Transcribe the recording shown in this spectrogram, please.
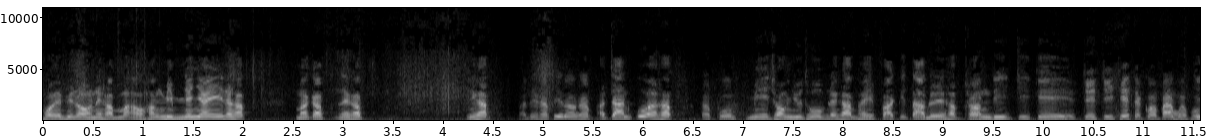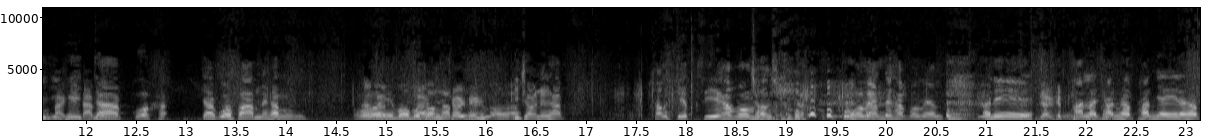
พ่อแม่พี่น้องนะครับ มาเอาหังมิมใหญ่ๆนะครับ มากับนะครับ นี่ครับ สวัสดีครับพี่น้องครับ อาจารย์กั้วครับ ครับผม มีช่อง YouTube นะครับ ให้ฝากติดตามด้วยนะครับ ช่อง DGK JGK จากกัวฟาร์มครับผมฝาก DGK ติดตามจากกั้วขะจากกั้วฟาร์มนะครับ โอ้ยบอกบ่สองครับช่องหนึงอีกช่องหนึงครับ ช่องเจ็บสีครับผม ช่อง โมแมนด้วยครับโมแมนอันนี้เดี๋ยวขึ้นพันละชั้นครับพันใหญ่นะครับ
